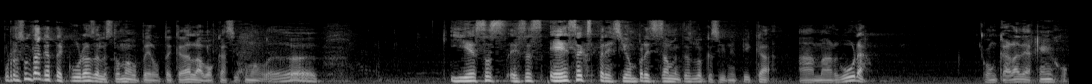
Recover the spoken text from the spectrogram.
Pues resulta que te curas del estómago, pero te queda la boca así como... y esa, esa expresión precisamente es lo que significa amargura con cara de ajenjo.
